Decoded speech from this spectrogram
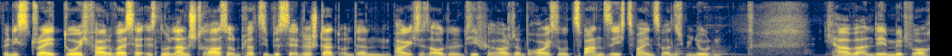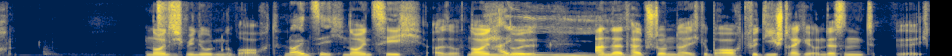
wenn ich straight durchfahre, du weißt ja, ist nur Landstraße und plötzlich bist du in der Stadt und dann parke ich das Auto in der Tiefgarage, dann brauche ich so 20, 22 Minuten. Ich habe an dem Mittwoch 90 Minuten gebraucht. 90. 90, also 9, Hei. 0. Anderthalb Stunden habe ich gebraucht für die Strecke und das sind äh, ich-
